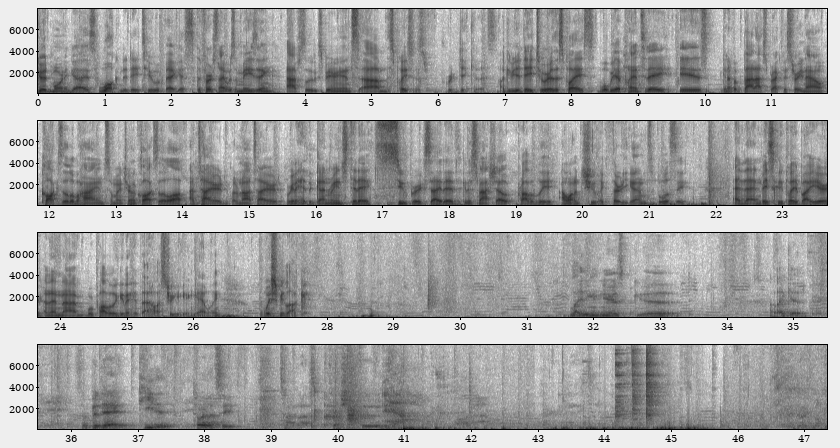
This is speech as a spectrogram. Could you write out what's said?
Good morning, guys. Welcome to day two of Vegas. The first night was amazing, absolute experience. Um, this place is ridiculous. I'll give you a day tour of this place. What we have planned today is gonna have a badass breakfast right now. Clock is a little behind, so my internal clock's a little off. I'm tired, but I'm not tired. We're gonna hit the gun range today. Super excited. Gonna smash out probably, I wanna shoot like 30 guns, but we'll see. And then basically play it by ear, and then um, we're probably gonna hit that hot streak again gambling. Wish me luck. Lighting in here is good. I like it. So bidet, heated toilet seat. Time lapse crushing food. Yeah.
